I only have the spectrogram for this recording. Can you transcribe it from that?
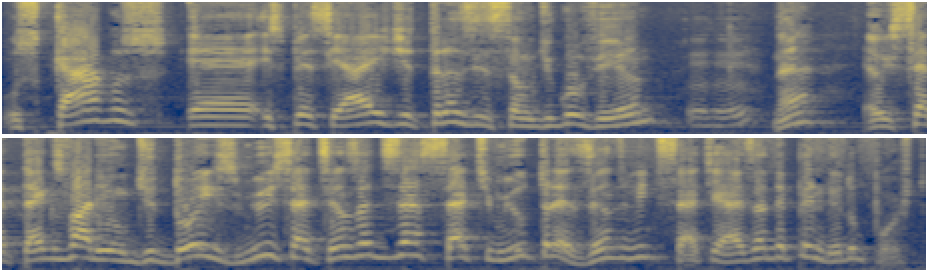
os cargos é, especiais de transição de governo, uhum. né? Os CETEGs variam de R$ 2.700 a R$ 17.327, a depender do posto.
